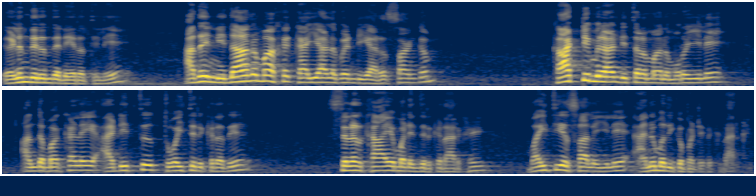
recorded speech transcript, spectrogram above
எழுந்திருந்த நேரத்திலே அதை நிதானமாக கையாள வேண்டிய அரசாங்கம் காட்டு மிராண்டித்தனமான முறையிலே அந்த மக்களை அடித்து துவைத்திருக்கிறது. சிலர் காயமடைந்திருக்கிறார்கள் வைத்தியசாலையிலே அனுமதிக்கப்பட்டிருக்கிறார்கள்.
